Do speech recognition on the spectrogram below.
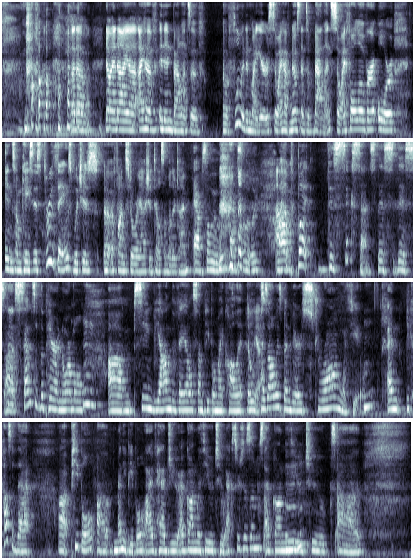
but um, no, and I uh, I have an imbalance of. Of fluid in my ears, so I have no sense of balance. So I fall over, or in some cases, through things, which is a, fun story I should tell some other time. Absolutely, absolutely. Uh-huh. um, but this sixth sense, this this uh, sense of the paranormal, um, seeing beyond the veil, some people might call it, Oh, yes. Mm-hmm. has always been very strong with you, and because of that. Uh, people, uh, many people, I've had you, I've gone with you to exorcisms, I've gone with you Mm-hmm. to uh,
